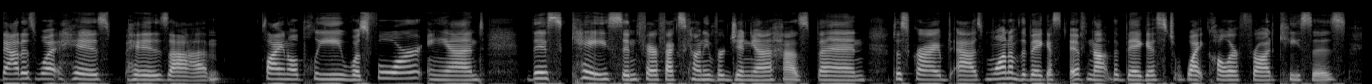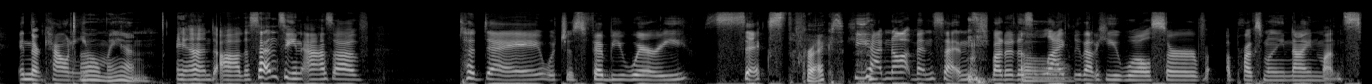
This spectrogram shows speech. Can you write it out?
that is what his his um, final plea was for, and this case in Fairfax County, Virginia, has been described as one of the biggest, if not the biggest, white collar fraud cases in their county. Oh man. And uh, the sentencing as of today, which is February sixth. Correct. He had not been sentenced, but it is Oh. likely that he will serve approximately nine months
